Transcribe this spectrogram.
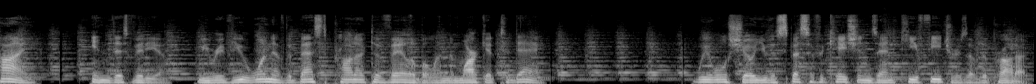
Hi. In this video, we review one of the best product available in the market today. We will show you the specifications and key features of the product.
